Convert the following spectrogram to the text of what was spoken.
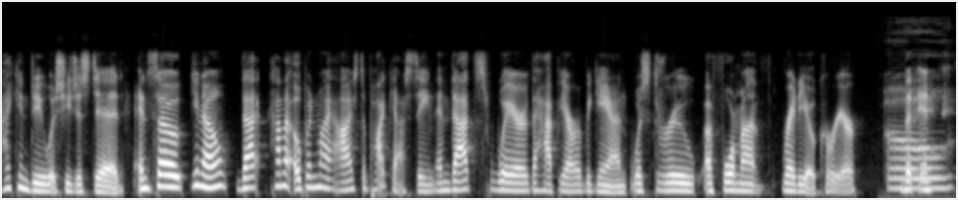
I can do what she just did. And so, you know, that kind of opened my eyes to podcasting and that's where the happy hour began was through a 4-month radio career Oh, that ended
